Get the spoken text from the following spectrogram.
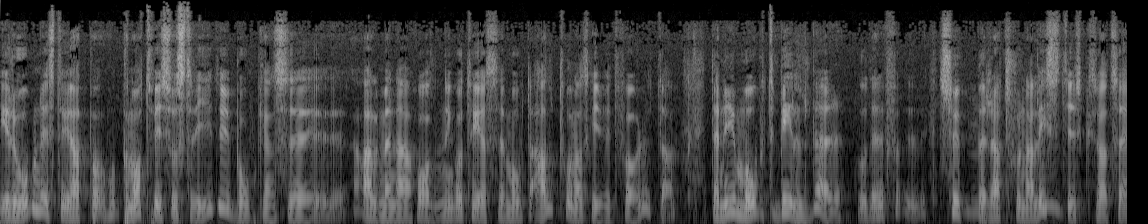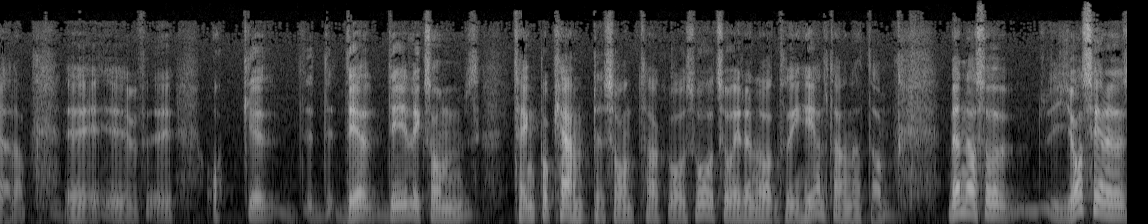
ironiskt är ju att på, på, något vis så strider ju bokens eh, allmänna hållning och teser mot allt hon har skrivit förut. Då. Den är ju mot bilder och den är superrationalistisk så att säga. Eh, eh, och eh, det, det är liksom tänk på camp sånt och så, så är det någonting helt annat. Då. Men alltså, jag ser det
